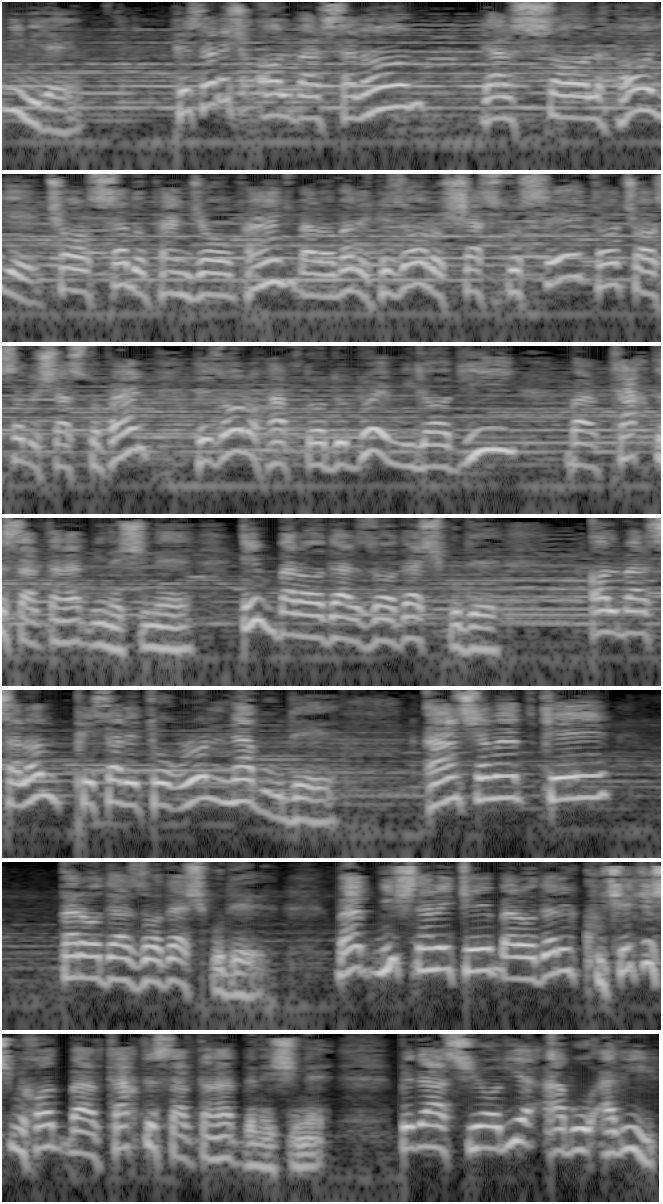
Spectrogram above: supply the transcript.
میمیره پسرش آلبرسلان در سالهای 455 برابر 1063 تا 465 1072 میلادی بر تخت سلطنت می نشینه این برادر زادش بوده آلبرسلان پسر تغرل نبوده. عرض شود که برادر زادش بوده. بعد میشنوه که برادر کوچکش می‌خواد بر تخت سلطنت بنشینه. به دستیاری ابو علی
